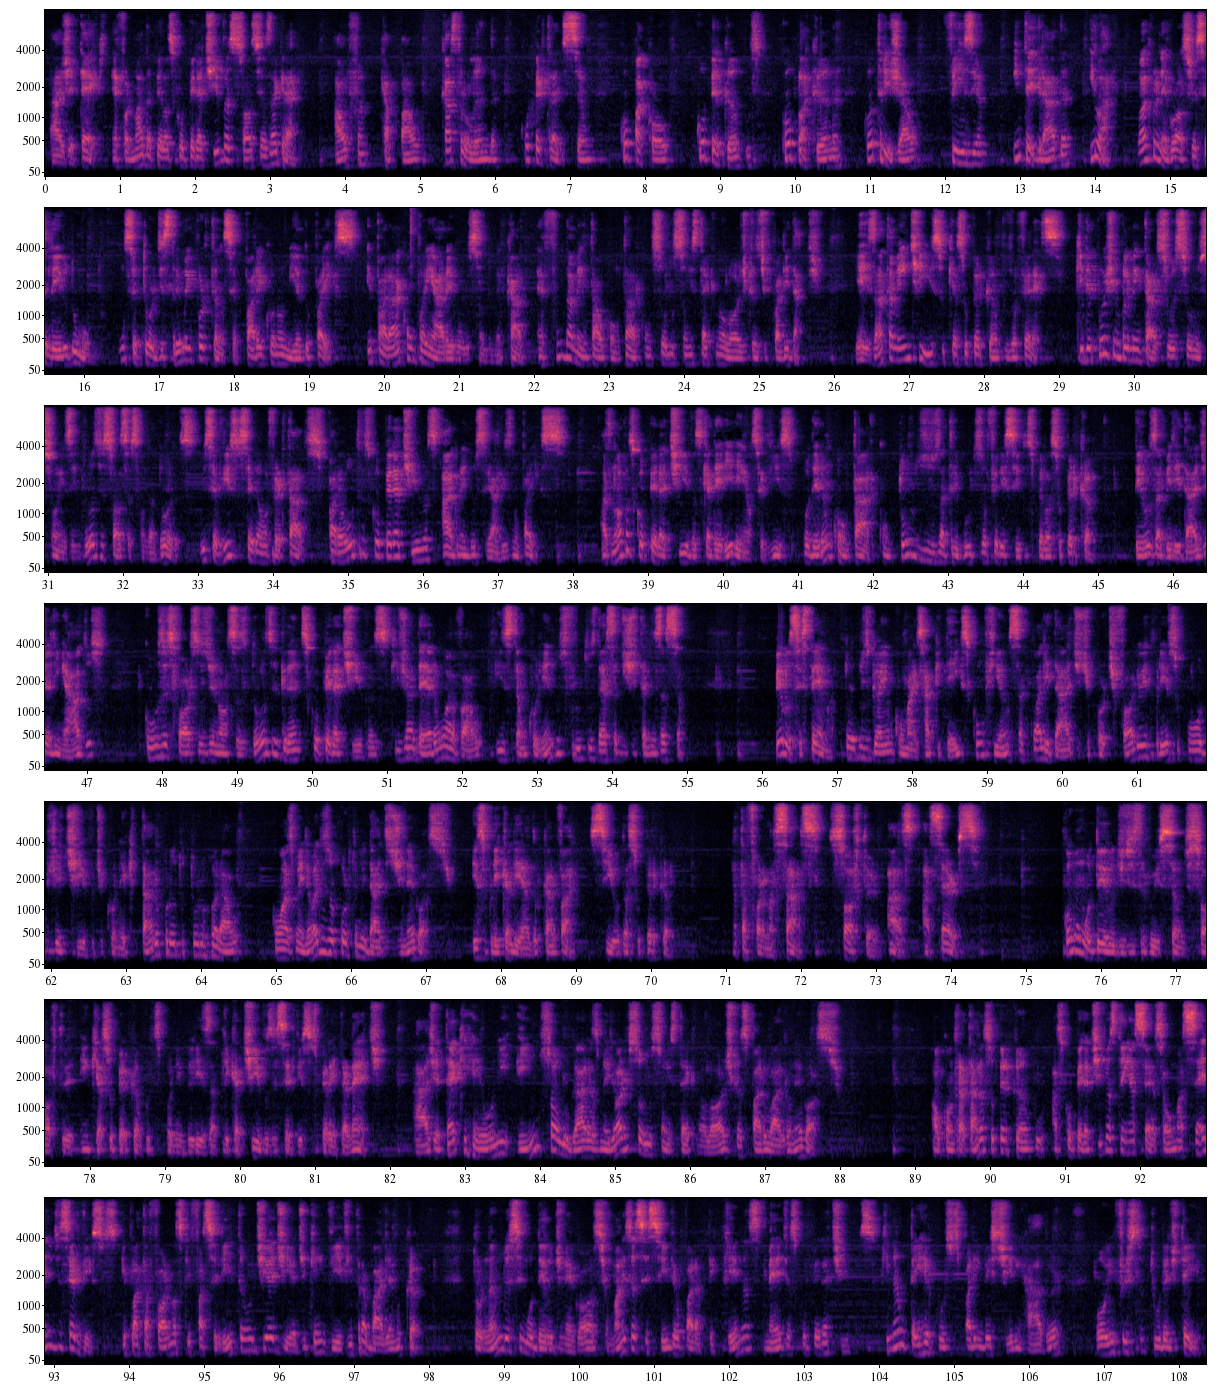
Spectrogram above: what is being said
A AGTEC é formada pelas cooperativas sócias agrárias Alfa, Capal, Castrolanda, Cooper Tradição, Copacol, Cooper Campus, Coplacana, Cotrijal, Frisia, Integrada e Lar. O agronegócio é celeiro do mundo, um setor de extrema importância para a economia do país. E para acompanhar a evolução do mercado, é fundamental contar com soluções tecnológicas de qualidade. E é exatamente isso que a Supercampus oferece que depois de implementar suas soluções em 12 sócias fundadoras, os serviços serão ofertados para outras cooperativas agroindustriais no país. As novas cooperativas que aderirem ao serviço poderão contar com todos os atributos oferecidos pela Supercampo, de usabilidade alinhados com os esforços de nossas 12 grandes cooperativas que já deram o aval e estão colhendo os frutos dessa digitalização. Pelo sistema, todos ganham com mais rapidez, confiança, qualidade de portfólio e preço com o objetivo de conectar o produtor rural com as melhores oportunidades de negócio, explica Leandro Carvalho, CEO da Supercampo. Plataforma SaaS, Software as a Service, como modelo de distribuição de software em que a Supercampo disponibiliza aplicativos e serviços pela internet, a AGTEC reúne em um só lugar as melhores soluções tecnológicas para o agronegócio. Ao contratar a Supercampo, as cooperativas têm acesso a uma série de serviços e plataformas que facilitam o dia a dia de quem vive e trabalha no campo, tornando esse modelo de negócio mais acessível para pequenas, médias cooperativas, que não têm recursos para investir em hardware ou infraestrutura de TI.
